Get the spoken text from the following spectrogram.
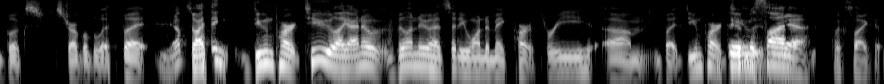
books struggled with. But Yep. so I think Dune Part Two, like I know Villeneuve had said he wanted to make Part Three, um, but Dune Part Dune Two, Messiah looks like it.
